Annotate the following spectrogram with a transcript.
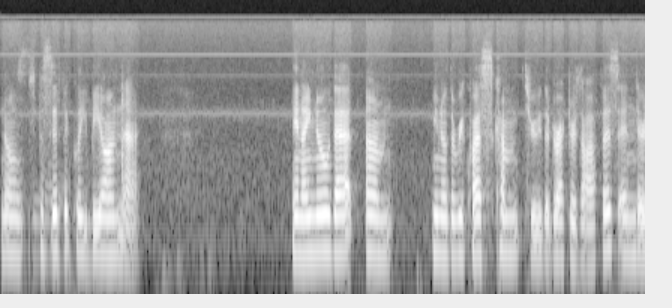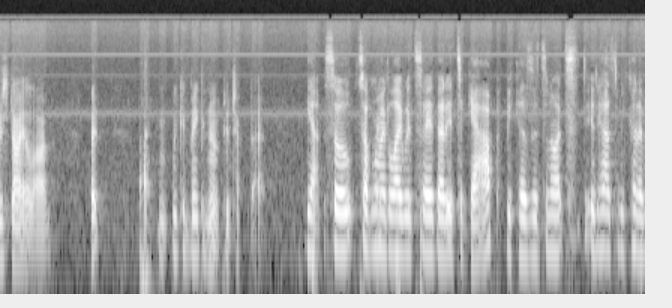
know specifically beyond that. And I know that, um, you know, the requests come through the director's office and there's dialogue. But we could make a note to check that. Yeah, so supplemental, I would say that it's a gap because it's not, it has to be kind of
